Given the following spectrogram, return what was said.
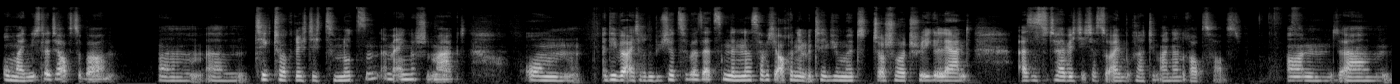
um mein Newsletter aufzubauen, um ähm, TikTok richtig zu nutzen im englischen Markt, um die weiteren Bücher zu übersetzen, denn das habe ich auch in dem Interview mit Joshua Tree gelernt. Also es ist total wichtig, dass du ein Buch nach dem anderen raushaust. Und ähm,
